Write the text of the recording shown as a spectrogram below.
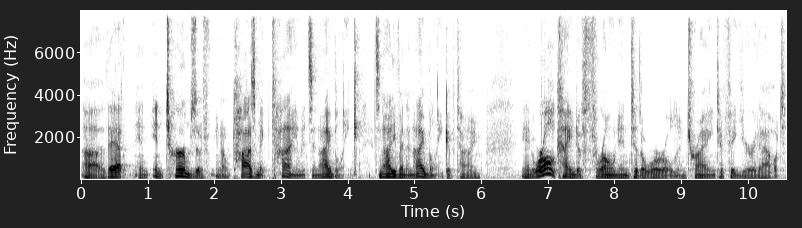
uh, that in in terms of you know cosmic time, it's an eye blink. It's not even an eye blink of time, and we're all kind of thrown into the world and trying to figure it out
